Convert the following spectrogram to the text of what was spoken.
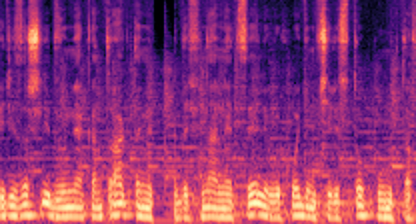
Перезашли двумя контрактами, до финальной цели выходим через 100 пунктов.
